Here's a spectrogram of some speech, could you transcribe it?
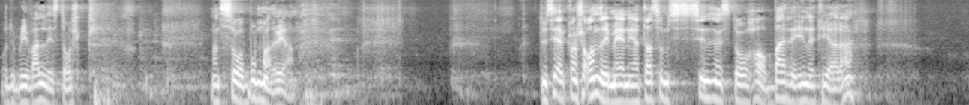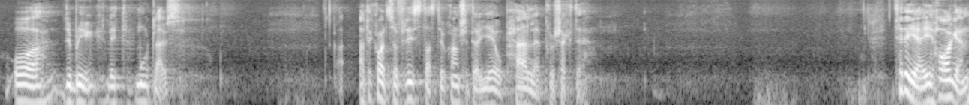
og du blir veldig stolt. Men så bommer du igjen. Du ser kanskje andre menigheter som synes å ha bare innetiere, og du blir litt motløs. Etter hvert så fristes du kanskje til å gi opp hele prosjektet. Treet i hagen,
